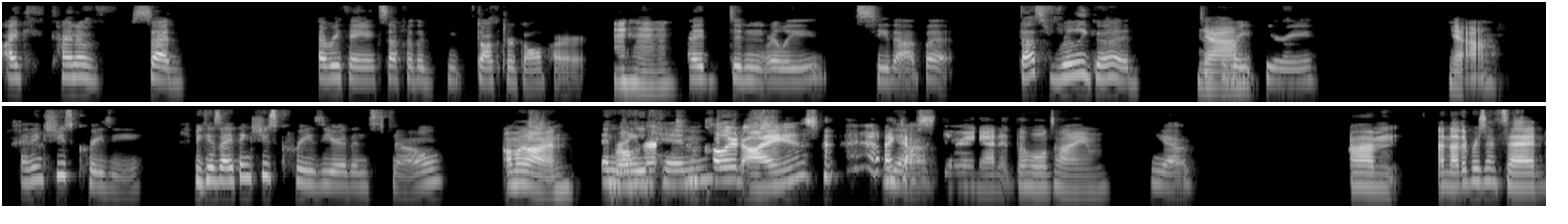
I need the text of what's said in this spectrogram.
I kind of said everything except for the Dr. Gaul part. Mm-hmm. I didn't really see that, but that's really good. It's a Yeah. great theory. Yeah. I think she's crazy because I think she's crazier than Snow Oh my god. and Bro, made him. colored eyes. I kept staring at it the whole time. yeah. Um, another person said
